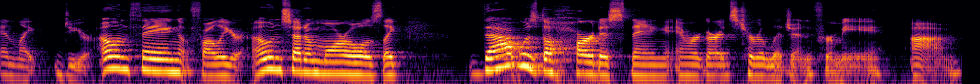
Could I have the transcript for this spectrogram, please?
and like do your own thing, follow your own set of morals? Like that was the hardest thing in regards to religion for me. Um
